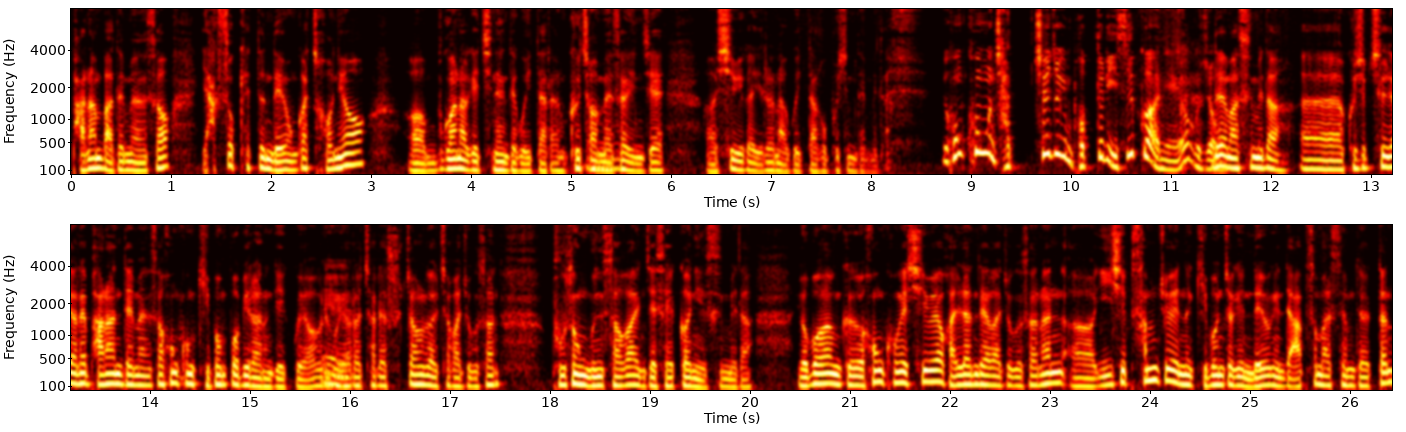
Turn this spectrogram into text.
반환받으면서 약속했던 내용과 전혀 어, 무관하게 진행되고 있다라는 그 점에서 음. 이제 어, 시위가 일어나고 있다고 보시면 됩니다. 홍콩은 자 체적인 법들이 있을 거 아니에요, 그죠? 네, 맞습니다. 에, 97년에 반환되면서 홍콩 기본법이라는 게 있고요. 그리고 네. 여러 차례 수정을 걸쳐 가지고선 부속 문서가 이제 세 건이 있습니다. 요번 그 홍콩의 시위와 관련돼 가지고서는 어 23조에 있는 기본적인 내용인데 앞서 말씀드렸던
